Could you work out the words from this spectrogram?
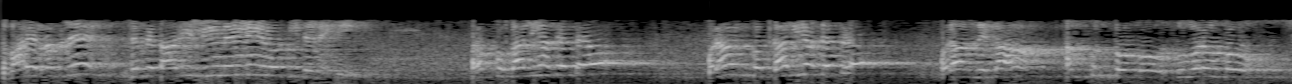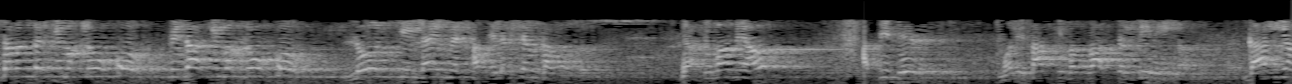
تمہارے رب نے ذمہ داری لی نہیں لی روٹی دینے کی۔ رب کو گالیاں دیتے ہو؟ قرآن کو گالیاں دیتے ہو؟ قرآن نے کہا، ہم کتوں کو، سوروں کو، سمندر کی مخلوق کو پتا کی مخلوق کو لون کی لائن میں تھا، الیکشن کا موسم۔ یا جمعہ میں آؤ ابھی دیر مودی صاحب کی بکواس چلتی نہیں گا گالیاں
